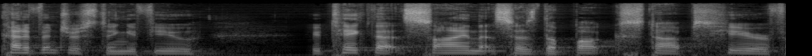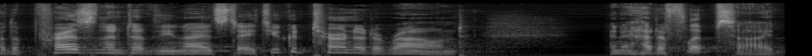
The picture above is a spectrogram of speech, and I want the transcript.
kind of interesting, if you, you take that sign that says, the buck stops here for the president of the United States, you could turn it around, and it had a flip side,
